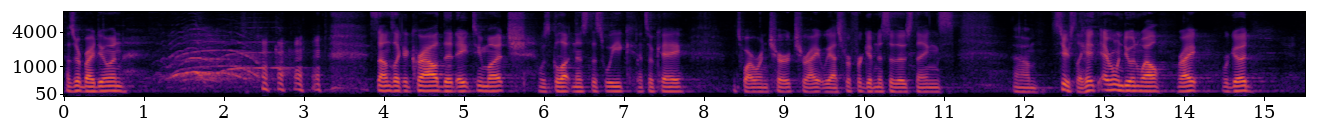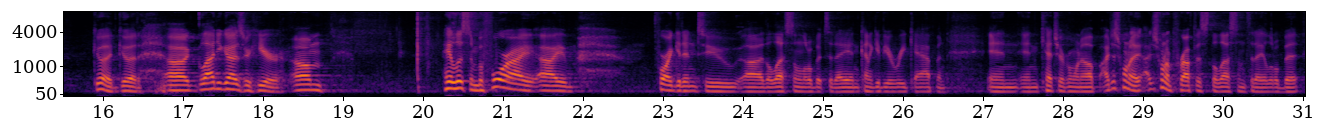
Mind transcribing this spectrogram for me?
How's everybody doing? Sounds like a crowd that ate too much, was gluttonous this week. That's okay. That's why we're in church, right? We ask for forgiveness of those things. Um, seriously, hey, everyone doing well, right? We're good? Good, good. Uh, glad you guys are here. Um, hey, listen, before I, I, before I get into uh, the lesson a little bit today and kind of give you a recap and, and, and catch everyone up, I just want to I just want to preface the lesson today a little bit.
